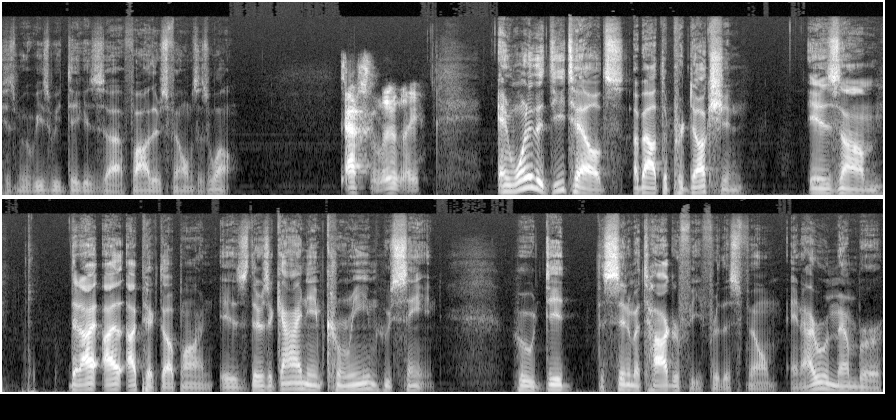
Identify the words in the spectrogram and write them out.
his movies. We dig his uh, father's films as well. Absolutely. And one of the details about the production is um, that I, I, I picked up on is there's a guy named Karim Hussain who did the cinematography for this film, and I remember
